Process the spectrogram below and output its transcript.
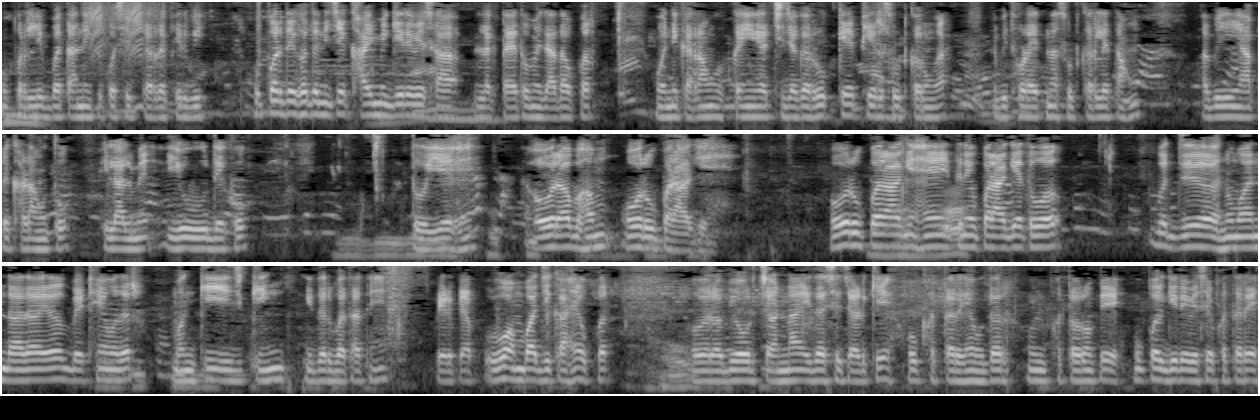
ऊपर ये बताने की कोशिश कर रहे फिर भी। ऊपर देखो तो नीचे खाई में गिरे ऐसा लगता है तो मैं ज़्यादा ऊपर। वो नहीं कर रहा हूँ, कहीं अच्छी जगह रुक के फिर शूट करूँगा। अभी थोड़ा इतना शूट कर लेता हूँ अभी यहाँ पे खड़ा हूँ तो फ़िलहाल में ये देखो तो ये है और अब हम और ऊपर आ गए और ऊपर आ गए हैं इतने ऊपर आ गए तो जो हनुमान दादा है बैठे हैं उधर मंकी इज़ किंग इधर बताते हैं पेड़ पे वो अंबाजी का है ऊपर और अभी और चढ़ना इधर से चढ़ के वो पत्थर है उधर उन पत्थरों पे ऊपर गिरे वैसे पत्थर है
